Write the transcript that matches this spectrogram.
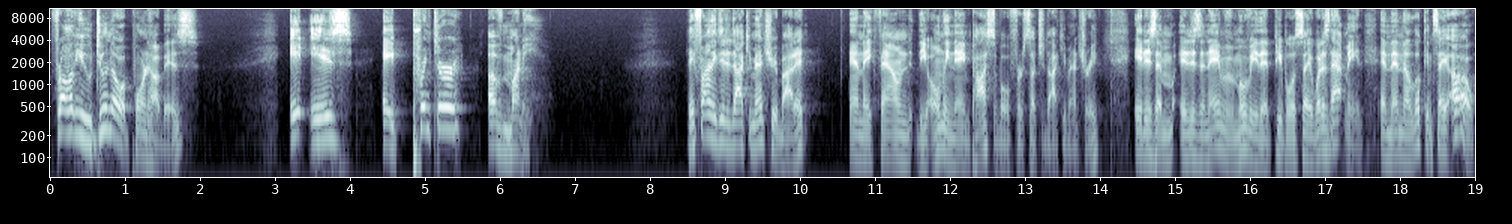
For all of you who do know what Pornhub is, it is a printer of money. They finally did a documentary about it, and they found the only name possible for such a documentary. It is a it is a name of a movie that people will say, "What does that mean?" And then they'll look and say, "Oh,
